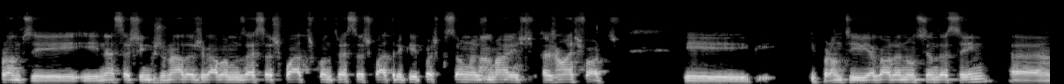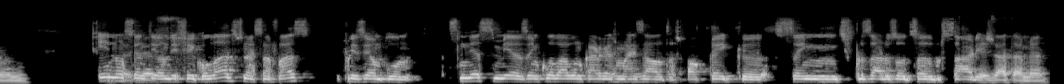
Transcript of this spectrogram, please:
pronto, e, e, nessas cinco jornadas jogávamos essas quatro contra essas quatro equipas que são as, okay. mais, as mais fortes. E, e pronto, e agora não sendo assim. Um, e não sentiam vezes... dificuldades nessa fase? Por exemplo, se nesse mês em que levavam cargas mais altas, ok, que sem desprezar os outros adversários, Exatamente.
